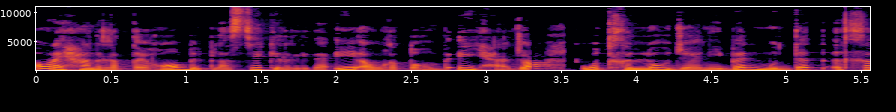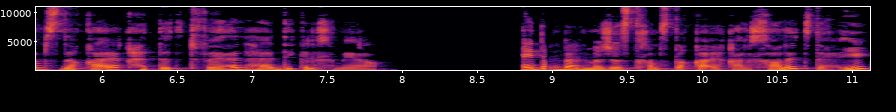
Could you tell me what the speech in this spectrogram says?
ورايحة نغطيهم بالبلاستيك الغذائي أو غطوهم بأي حاجة وتخلوه جانبا مدة خمس دقائق حتى تتفاعل هذيك الخميرة. اذا بعد ما جازت خمس دقائق على الخليط تاعي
